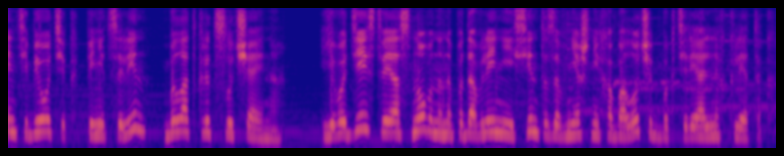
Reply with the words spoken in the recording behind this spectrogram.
антибиотик, пенициллин, был открыт случайно. Его действие основано на подавлении синтеза внешних оболочек бактериальных клеток.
